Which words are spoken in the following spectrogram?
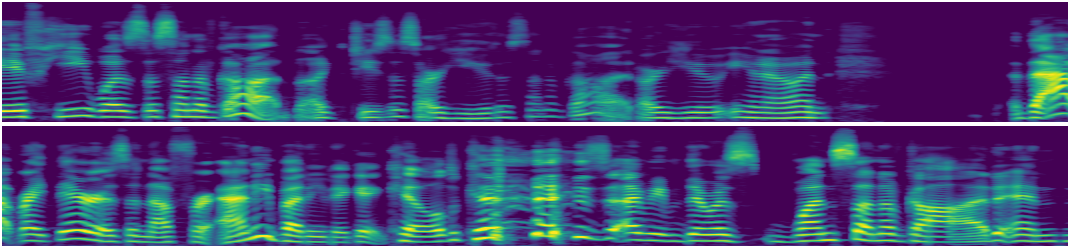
if he was the son of God. Like, Jesus, are you the son of God? Are you, you know, and that right there is enough for anybody to get killed because I mean there was one son of God and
